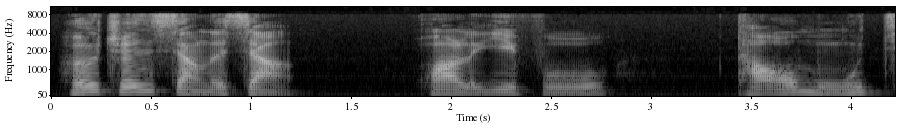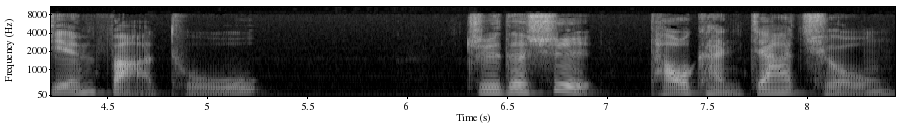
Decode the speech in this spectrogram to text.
何成想了想，画了一幅。《陶母减法图》指的是陶侃家穷，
